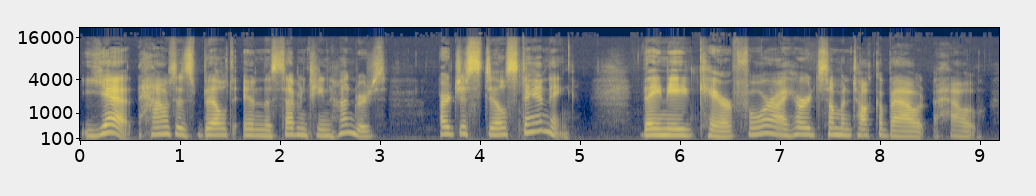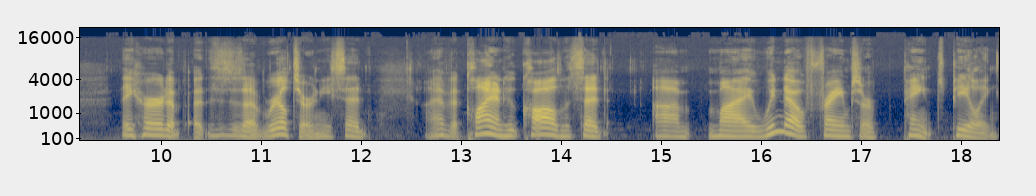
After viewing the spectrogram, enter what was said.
Yet houses built in the seventeen hundreds are just still standing. They need care for. I heard someone talk about how they heard a, a this is a realtor and he said I have a client who called and said, um, My window frames are paint peeling.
